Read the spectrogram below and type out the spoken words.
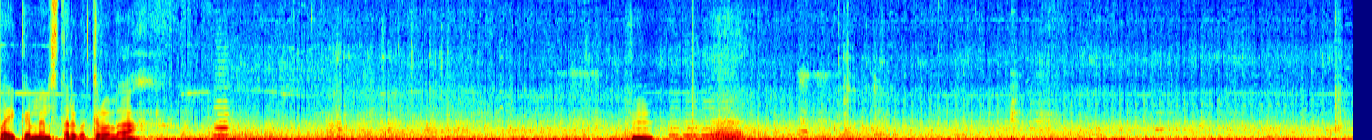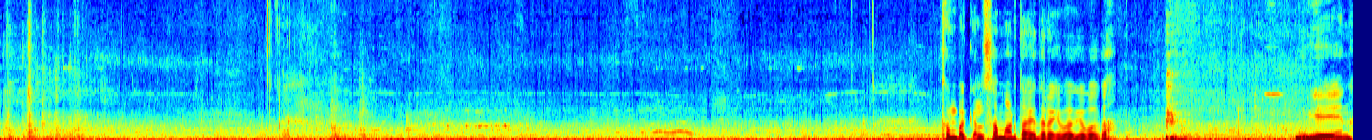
ಬೈಕ್ ಎಲ್ಲಿ ನಿಲ್ಲಿಸ್ತಾರೆ ಗೊತ್ತಿರಲ್ಲ? ತುಂಬ ಕೆಲಸ ಮಾಡ್ತಾ ಇದ್ದಾರೆ ಇವಾಗ ಇವಾಗ. ಏನು?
